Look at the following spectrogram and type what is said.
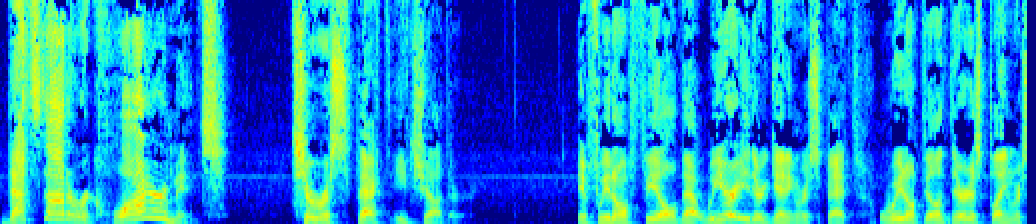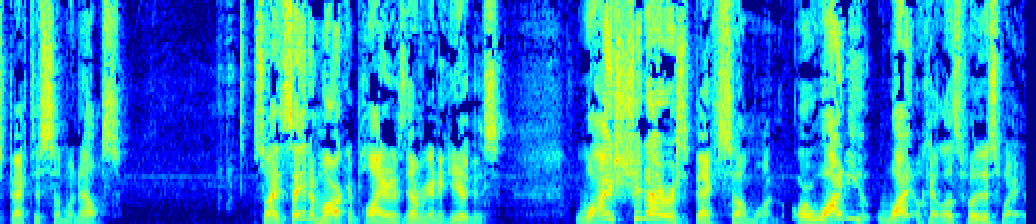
That's not a requirement to respect each other if we don't feel that we are either getting respect or we don't feel that they're displaying respect to someone else. So I'd say to Markiplier who's never going to hear this, why should I respect someone? Or why do you why okay, let's put it this way.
